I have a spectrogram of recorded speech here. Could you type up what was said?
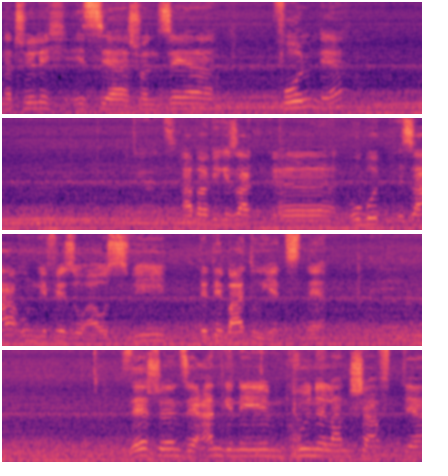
natürlich ist ja schon sehr voll, ja. Aber wie gesagt, äh, Ubud sah ungefähr so aus wie der Debatu jetzt. Ja. Sehr schön, sehr angenehm, grüne Landschaft, ja.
